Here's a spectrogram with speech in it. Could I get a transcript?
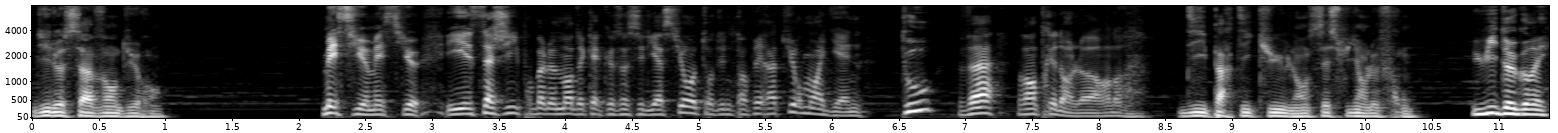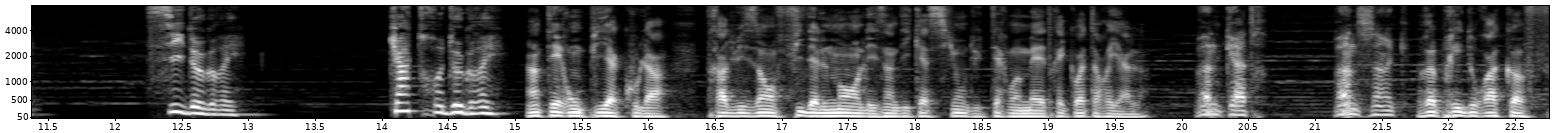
dit le savant Durand. Messieurs, messieurs, il s'agit probablement de quelques oscillations autour d'une température moyenne. Tout va rentrer dans l'ordre. dit Particule en s'essuyant le front. 8 degrés. 6 degrés. 4 degrés. Interrompit Akula, traduisant fidèlement les indications du thermomètre équatorial. 24. 25. Reprit Dourakov,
